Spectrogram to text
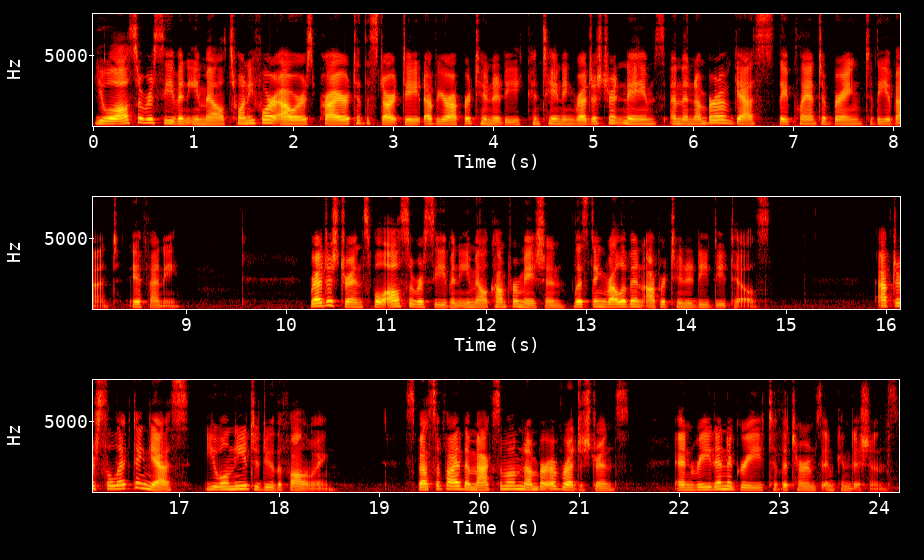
You will also receive an email 24 hours prior to the start date of your opportunity containing registrant names and the number of guests they plan to bring to the event, if any. Registrants will also receive an email confirmation listing relevant opportunity details. After selecting Yes, you will need to do the following. Specify the maximum number of registrants, and read and agree to the terms and conditions.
